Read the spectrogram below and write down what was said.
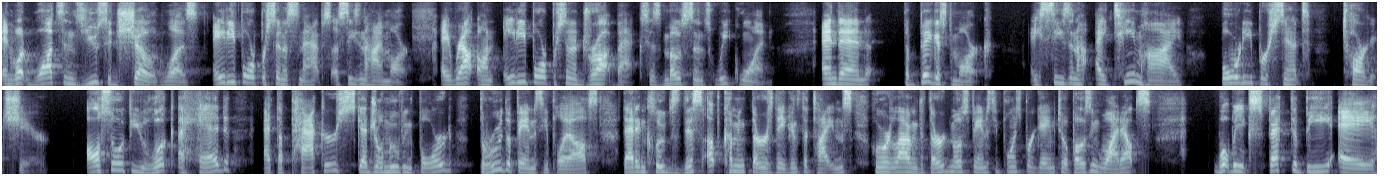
And what Watson's usage showed was 84% of snaps, a season high mark, a route on 84% of dropbacks, his most since week one, and then the biggest mark, a season, a team high 40% target share. Also, if you look ahead at the Packers' schedule moving forward through the fantasy playoffs, that includes this upcoming Thursday against the Titans, who are allowing the third most fantasy points per game to opposing wideouts. What we expect to be a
